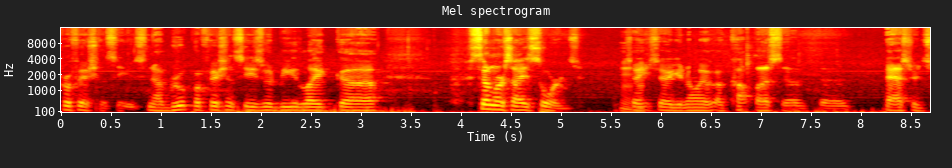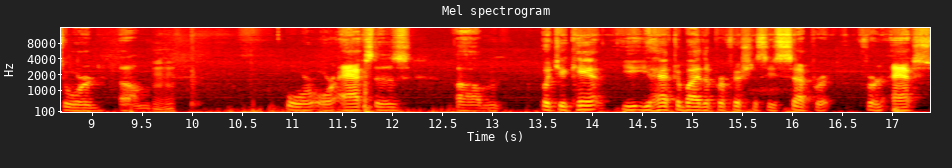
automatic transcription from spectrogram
proficiencies. Now, group proficiencies would be like uh, similar sized swords. So, so you know, a cutlass, a, a bastard sword, um, Mhm. or or axes. Um, but you can't. You, you have to buy the proficiencies separate for an axe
